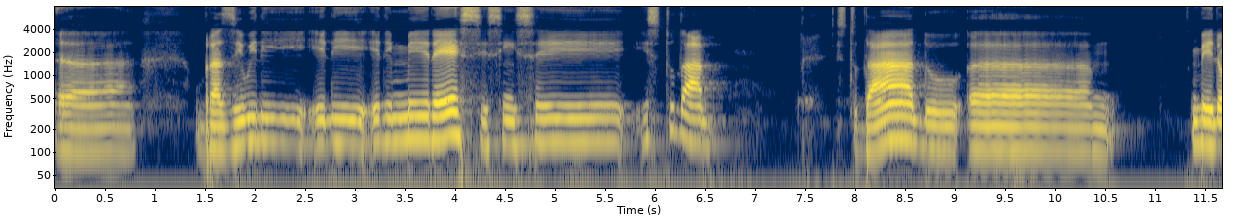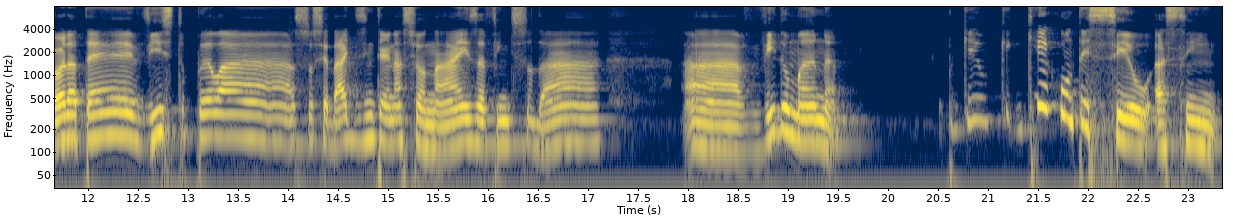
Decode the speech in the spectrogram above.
Uh, o Brasil ele, ele, ele merece assim, ser estudado. Estudado, uh, melhor até visto pelas sociedades internacionais a fim de estudar a vida humana. Porque o que, que aconteceu assim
